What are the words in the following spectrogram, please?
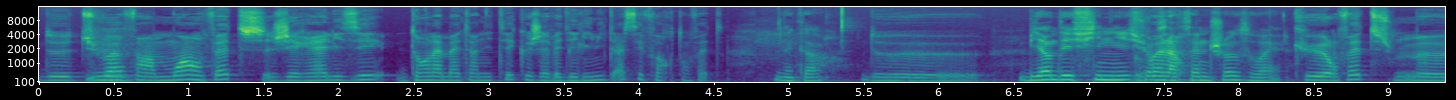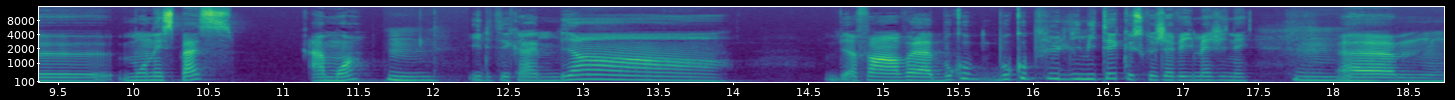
De, tu Mm. vois, enfin, moi, en fait, j'ai réalisé dans la maternité que j'avais des limites assez fortes, en fait. D'accord. De... Bien défini sur Voilà. certaines choses, ouais. Que, en fait, je me... mon espace, à moi, Hmm. il était quand même bien. Enfin, voilà, beaucoup, beaucoup plus limité que ce que j'avais imaginé. Hmm. Euh,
